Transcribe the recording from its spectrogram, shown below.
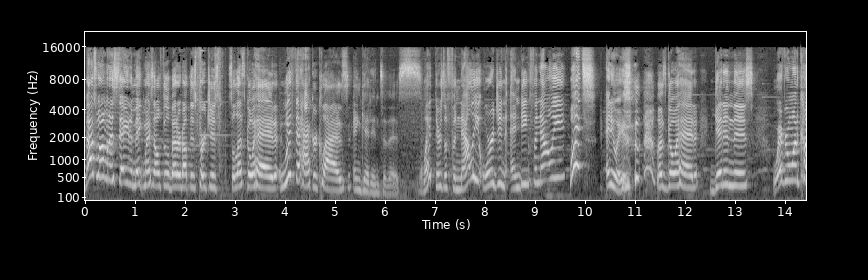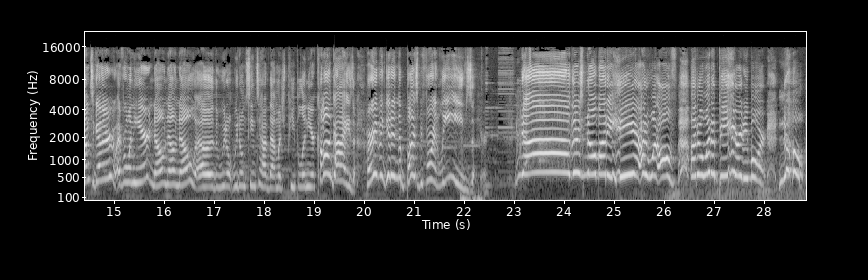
That's what I'm gonna say to make myself feel better about this purchase. So let's go ahead with the hacker class and get into this. What? There's a finale origin ending finale? What? Anyways, let's go ahead, get in this. Everyone come together. Everyone here? No, no, no. Uh, we don't. We don't seem to have that much people in here. Come on, guys! Hurry up and get in the bus before it leaves. No, there's nobody here. I want off. I don't want to be here anymore. No,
